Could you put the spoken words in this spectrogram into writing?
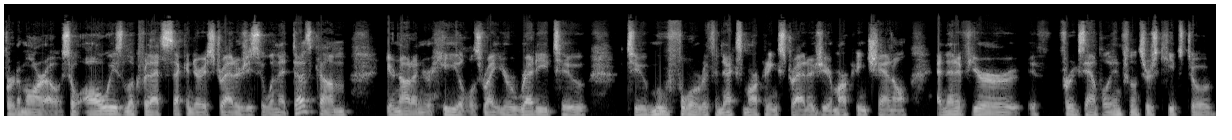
for tomorrow. So always look for that secondary strategy. So when that does come, you're not on your heels, right? You're ready to to move forward with the next marketing strategy or marketing channel. And then if you're, if for example, influencers keeps to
